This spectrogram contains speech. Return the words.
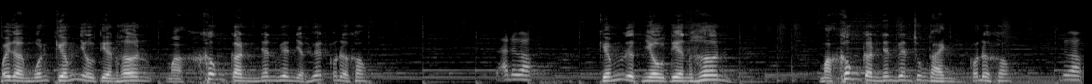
Bây giờ muốn kiếm nhiều tiền hơn mà không cần nhân viên nhiệt huyết có được không? Dạ được. Kiếm được nhiều tiền hơn mà không cần nhân viên trung thành có được không? Được.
